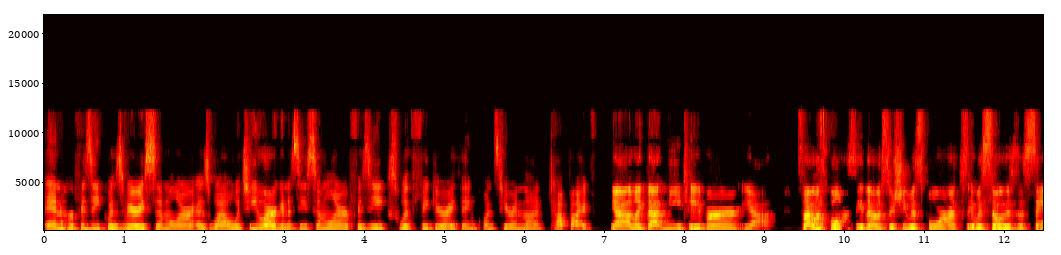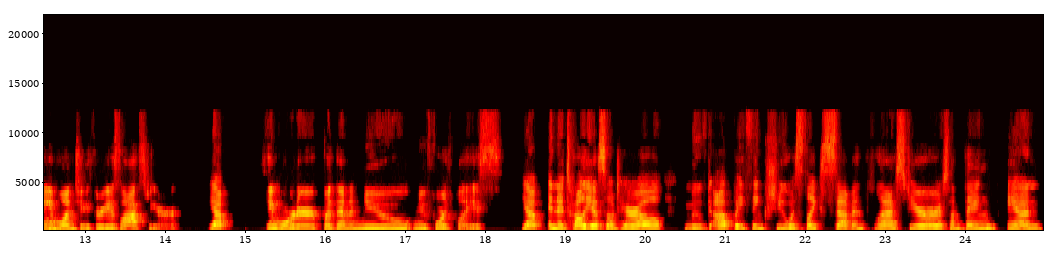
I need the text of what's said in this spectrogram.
and her physique was very similar as well, which you are going to see similar physiques with figure, I think, once you're in the top five. Yeah, like that V taper. Yeah. So that was cool to see though. So she was fourth. It was so it was the same one, two, three as last year. Yep. Same order, but then a new new fourth place. Yep. And Natalia Sotero moved up. I think she was like seventh last year or something. And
